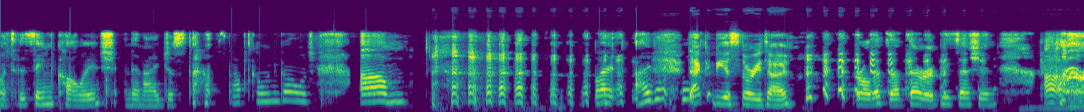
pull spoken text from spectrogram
went to the same college and then I just stopped going to college. Um but I don't think, That could be a story time. girl, that's a therapy session. Uh,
